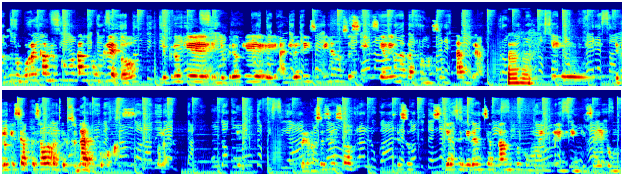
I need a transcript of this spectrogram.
no se me ocurren cambios como tan concretos. Yo creo que, yo creo que a nivel de disciplina no sé si, si había una transformación tan grande. yo creo que se ha empezado a reflexionar un poco más pero no sé si eso, eso ya se evidencia tanto como en, que se haya como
